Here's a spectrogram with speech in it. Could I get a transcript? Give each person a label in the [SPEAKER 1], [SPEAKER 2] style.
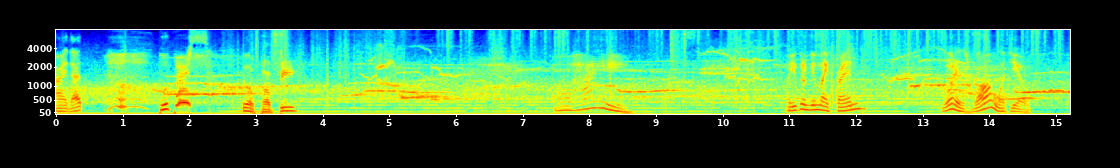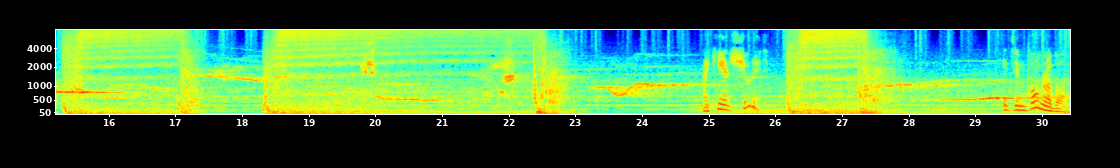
[SPEAKER 1] Alright, that... Poopers?
[SPEAKER 2] Hello, puppy.
[SPEAKER 1] Oh, hi. Are you gonna be my friend? What is wrong with you? I can't shoot it. It's invulnerable.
